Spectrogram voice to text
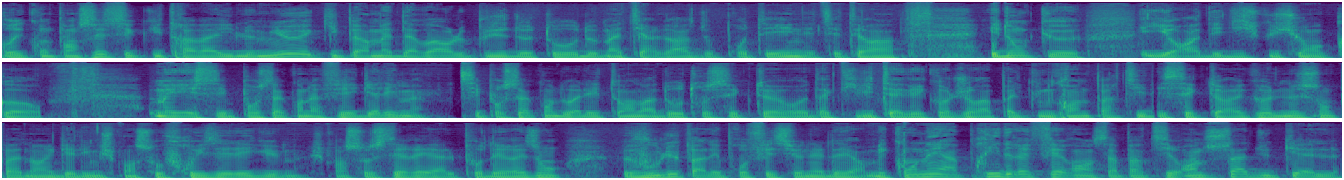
récompenser ceux qui travaillent le mieux et qui permettent d'avoir le plus de taux de matières grasses, de protéines, etc. Et donc euh, il y aura des discussions encore. Mais c'est pour ça qu'on a fait Egalim. C'est pour ça qu'on doit l'étendre à d'autres secteurs d'activité agricole. Je rappelle qu'une grande partie des secteurs agricoles ne sont pas dans Egalim. Je pense aux fruits et légumes, je pense aux céréales pour des raisons voulues par les professionnels d'ailleurs. Mais qu'on ait un prix de référence à partir en deçà duquel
